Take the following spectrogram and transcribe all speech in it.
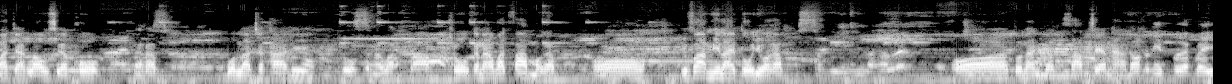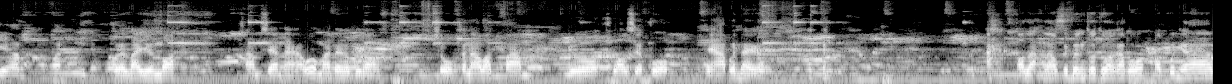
มาจากเราเสือโคกนะครับ บนราชธานี โชคธนวัฒน์ฟาร์มโชคธนาวัฒน์ฟาร์มเหรอครับ อ๋อ อยู่ฟาร์มมีหลายตัวอยู่เหรอครับ อันนี้นะครับอ๋อ ตัวนั้นกับ3ามแสนหาเนาะตัวนี้เปิดไปอยู่ครับวันนี้จะพอเปิดไว้ยืนบ่สามแสนหาโอ้มาเด้อพี่น้อง โชคธนาวัฒน์ฟาร์มอยู่เราเสือโกบไปหาเพิ่นได้ครับ อะเอาละเราไปเบิ่งทัวร์ๆครับผม ขอบคุณครับ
